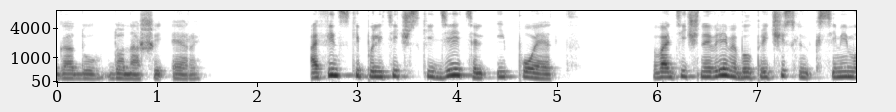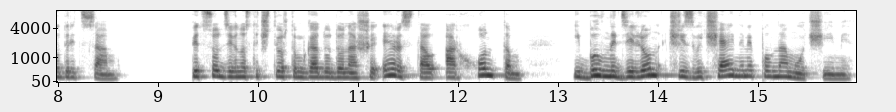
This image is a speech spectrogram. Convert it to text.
году до нашей эры афинский политический деятель и поэт. В античное время был причислен к семи мудрецам. В 594 году до нашей эры стал архонтом и был наделен чрезвычайными полномочиями.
